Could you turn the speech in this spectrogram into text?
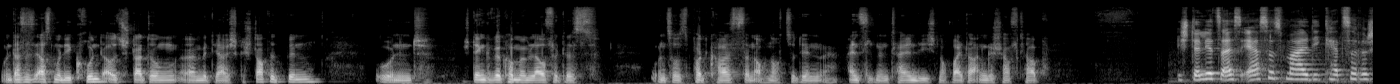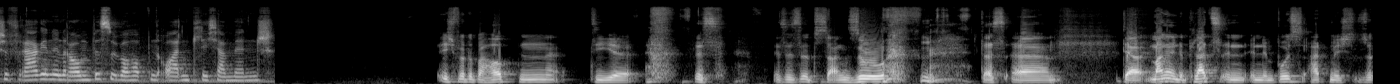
Und das ist erstmal die Grundausstattung, äh, mit der ich gestartet bin. Und ich denke, wir kommen im Laufe des unseres Podcasts dann auch noch zu den einzelnen Teilen, die ich noch weiter angeschafft habe. Ich stelle jetzt als erstes mal die ketzerische Frage in den Raum, bist du überhaupt ein ordentlicher Mensch? Ich würde behaupten, die es, es ist sozusagen so, dass äh, der mangelnde Platz in, in dem Bus hat mich so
